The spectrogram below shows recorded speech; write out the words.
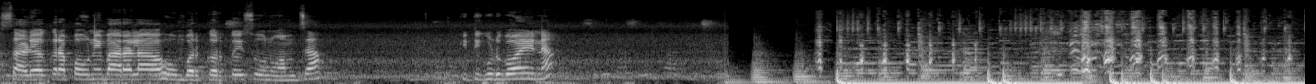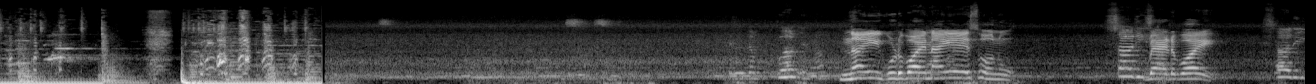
साडे अकरा पावणे बाराला होमवर्क करतोय सोनू आमचा. किती गुड बॉय आहे ना? नाही गुड बॉय नाही आहे Sonu sorry bad boy sorry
